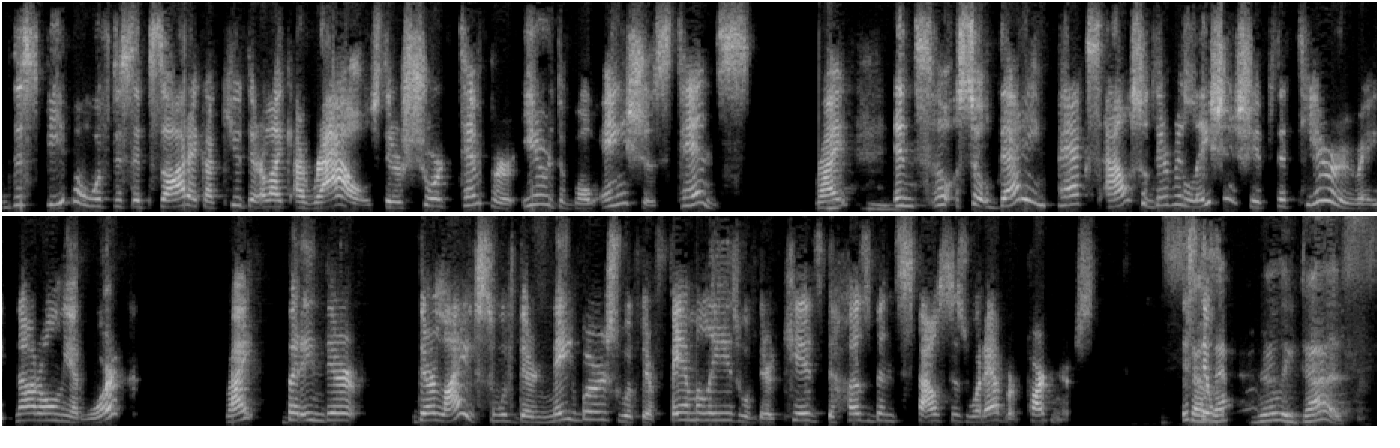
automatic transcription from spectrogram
this people with this episodic acute, they're like aroused, they're short tempered, irritable, anxious, tense, right? Mm-hmm. And so so that impacts also their relationships deteriorate not only at work, right, but in their their lives with their neighbors, with their families, with their kids, the husbands, spouses, whatever, partners. So the, that really does.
